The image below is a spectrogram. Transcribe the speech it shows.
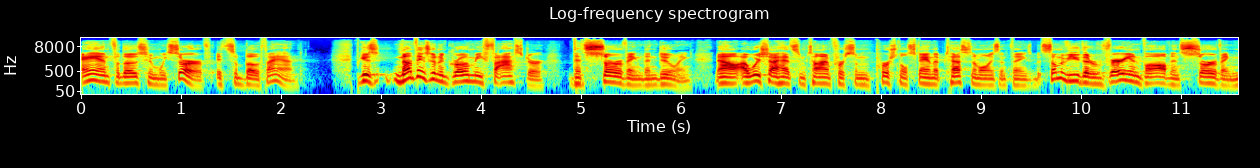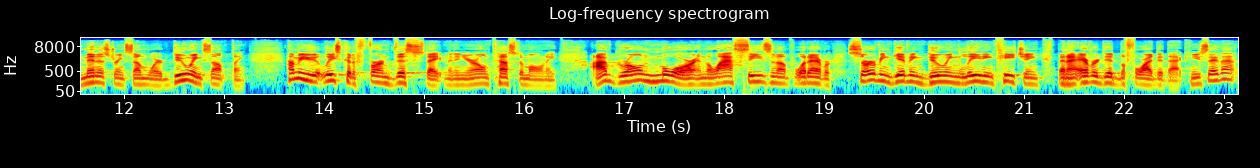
and for those whom we serve. It's a both and. Because nothing's going to grow me faster than serving than doing. Now, I wish I had some time for some personal stand up testimonies and things, but some of you that are very involved in serving, ministering somewhere, doing something, how many of you at least could affirm this statement in your own testimony? I've grown more in the last season of whatever, serving, giving, doing, leading, teaching, than I ever did before I did that. Can you say that?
